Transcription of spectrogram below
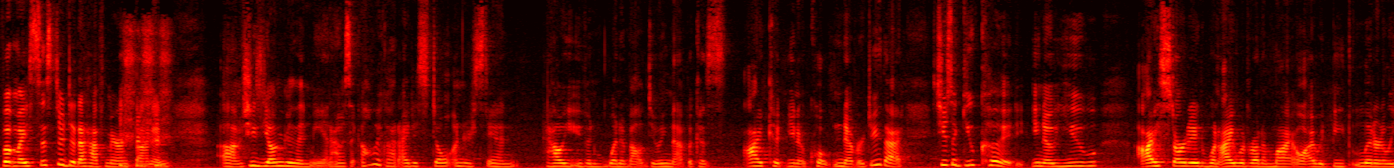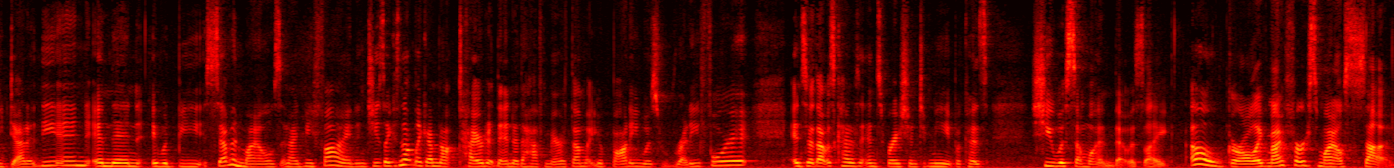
But my sister did a half marathon and um, she's younger than me. And I was like, oh my God, I just don't understand how you even went about doing that because I could, you know, quote, never do that. She's like, you could, you know, you I started when I would run a mile, I would be literally dead at the end, and then it would be seven miles, and I'd be fine. And she's like, it's not like I'm not tired at the end of the half marathon, but your body was ready for it. And so that was kind of the inspiration to me because she was someone that was like, oh, girl, like my first mile sucked.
